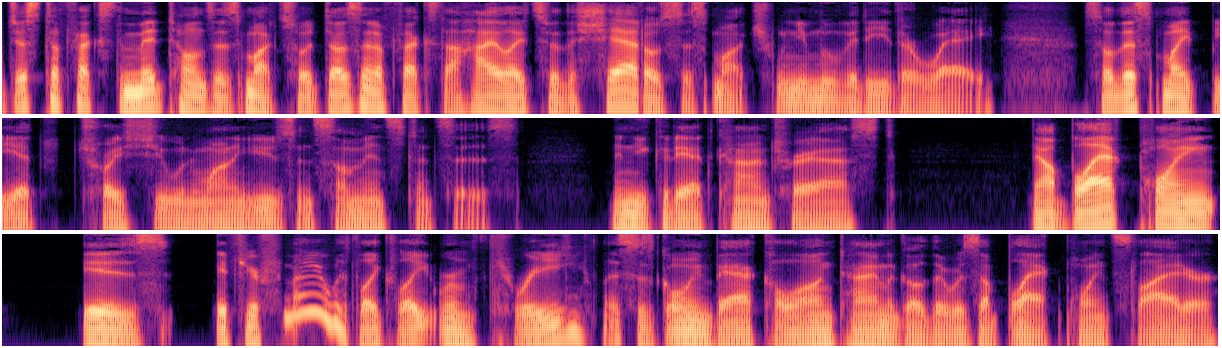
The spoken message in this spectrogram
just affects the midtones as much. So it doesn't affect the highlights or the shadows as much when you move it either way. So this might be a choice you would want to use in some instances. Then you could add contrast. Now, black point is, if you're familiar with like Lightroom 3, this is going back a long time ago, there was a black point slider.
